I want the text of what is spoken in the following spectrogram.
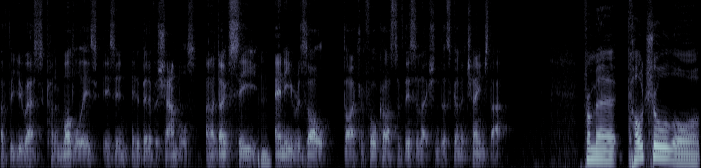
of the US kind of model is is in, in a bit of a shambles, and I don't see mm. any result that I can forecast of this election that's going to change that. From a cultural or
